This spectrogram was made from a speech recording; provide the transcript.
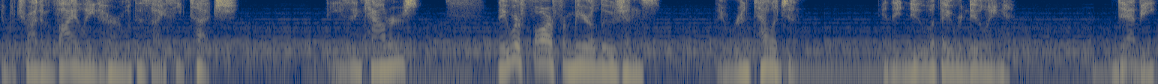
and would try to violate her with his icy touch. These encounters, they were far from mere illusions. They were intelligent, and they knew what they were doing. Debbie,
